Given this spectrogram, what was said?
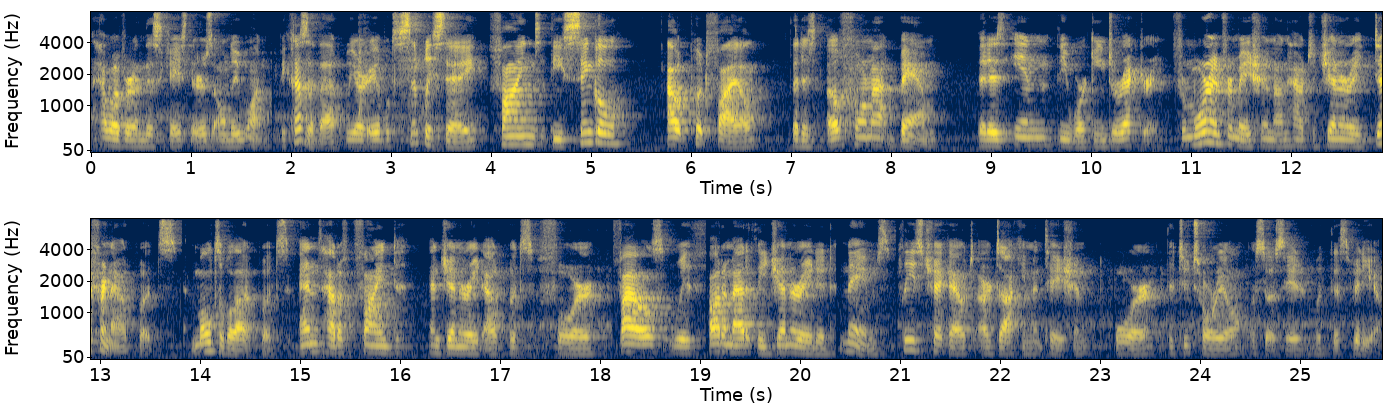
However, in this case, there is only one. Because of that, we are able to simply say, find the single output file that is of format BAM that is in the working directory. For more information on how to generate different outputs, multiple outputs, and how to find and generate outputs for files with automatically generated names, please check out our documentation or the tutorial associated with this video.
